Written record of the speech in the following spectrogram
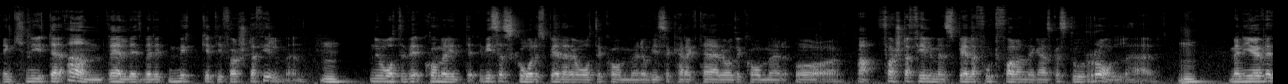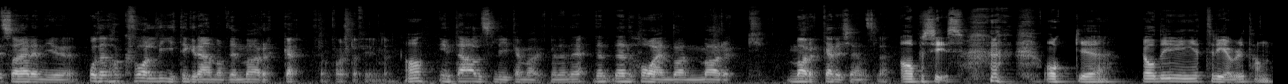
Den knyter an väldigt, väldigt mycket till första filmen. Mm. Nu återkommer inte... Vissa skådespelare återkommer och vissa karaktärer återkommer. Och ja, första filmen spelar fortfarande ganska stor roll här. Mm. Men i övrigt så är den ju... Och den har kvar lite grann av det mörka från första filmen. Ja, Inte alls lika mörk, men den, är, den, den har ändå en mörk, mörkare känsla. ja precis. och eh, ja, det är ju inget trevligt. Han,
